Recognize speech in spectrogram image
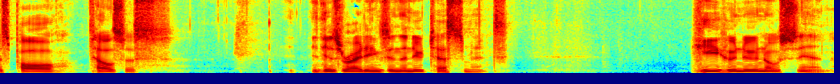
as Paul tells us in his writings in the New Testament. He who knew no sin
